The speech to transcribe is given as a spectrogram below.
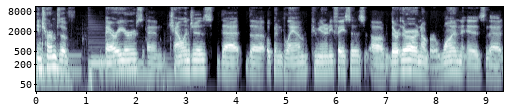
in terms of barriers and challenges that the open glam community faces um, there there are a number one is that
